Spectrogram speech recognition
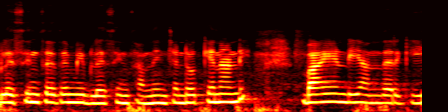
బ్లెస్సింగ్స్ అయితే మీ బ్లెస్సింగ్స్ అందించండి. ఓకేనా అండి? బాయ్ అండి అందరికీ.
